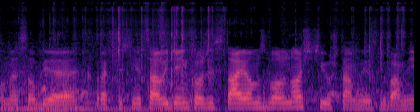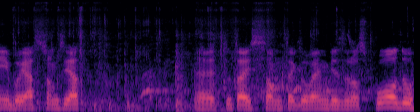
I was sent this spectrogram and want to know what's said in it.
One sobie praktycznie cały dzień korzystają z wolności. Już tam jest dwa mniej, bo jastrząb zjadł. E, Tutaj są te gołębie z rozpłodu.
